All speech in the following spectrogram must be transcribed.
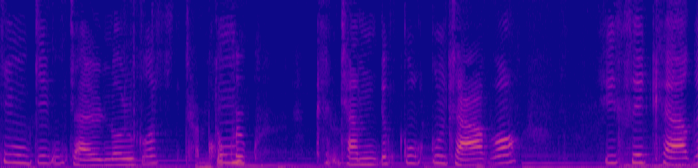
싱싱 잘 놀고 잠도 콩. 쿨쿨 잠도 꿀꿀 자고 씩씩하게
